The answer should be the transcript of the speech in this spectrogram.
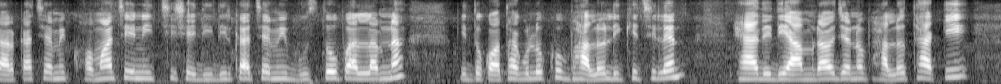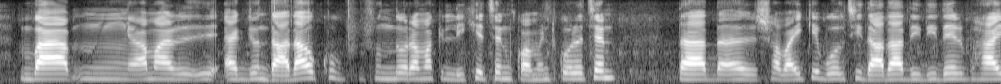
তার কাছে আমি ক্ষমা চেয়ে নিচ্ছি, সেই দিদির কাছে আমি বুঝতেও পারলাম না, কিন্তু কথাগুলো খুব ভালো লিখেছিলেন। হ্যাঁ দিদি, আমরাও যেন ভালো থাকি, বা আমার একজন দাদাও খুব সুন্দর আমাকে লিখেছেন, কমেন্ট করেছেন। তা, সবাইকে বলছি, দাদা, দিদিদের, ভাই,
